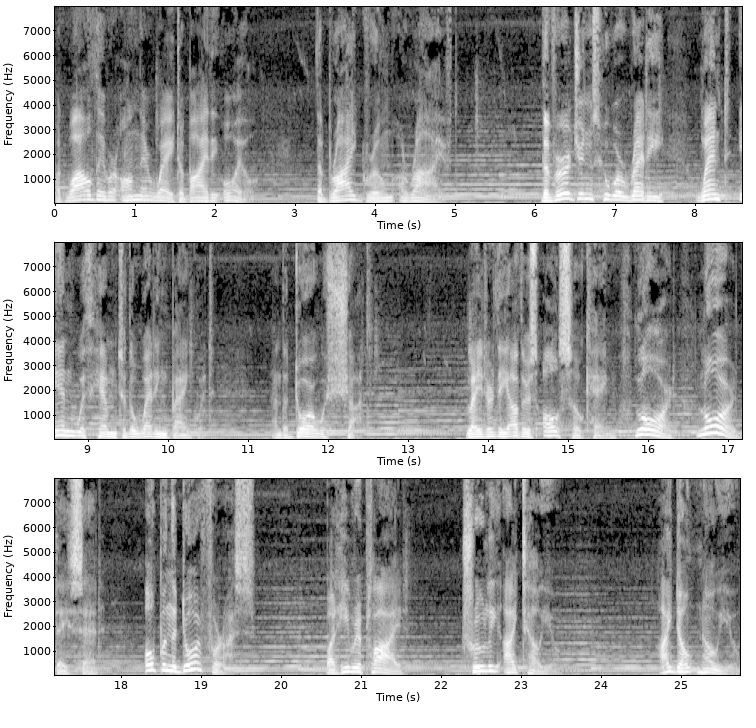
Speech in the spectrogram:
But while they were on their way to buy the oil, the bridegroom arrived. The virgins who were ready went in with him to the wedding banquet, and the door was shut. Later the others also came. Lord, Lord, they said, open the door for us. But he replied, Truly I tell you, I don't know you.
